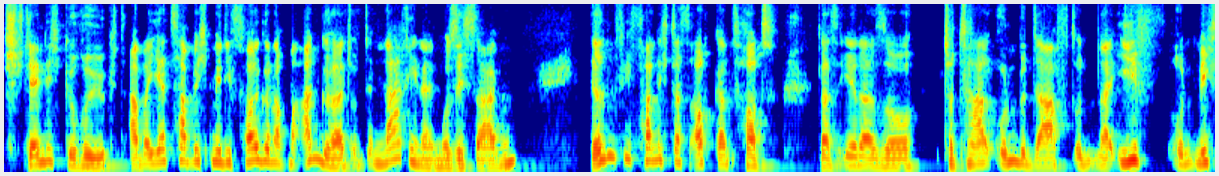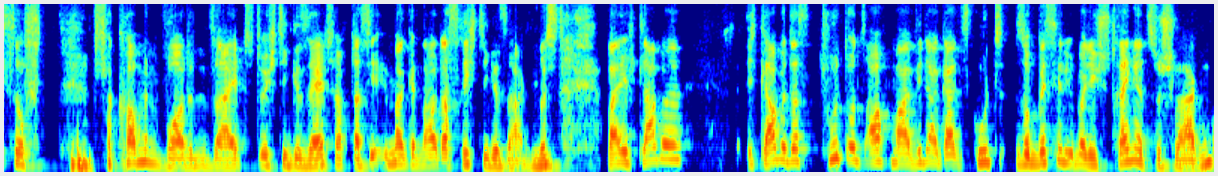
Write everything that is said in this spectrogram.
ständig gerügt. Aber jetzt habe ich mir die Folge nochmal angehört und im Nachhinein muss ich sagen, irgendwie fand ich das auch ganz hot, dass ihr da so total unbedarft und naiv und nicht so verkommen worden seid durch die Gesellschaft, dass ihr immer genau das Richtige sagen müsst. Weil ich glaube, ich glaube, das tut uns auch mal wieder ganz gut, so ein bisschen über die Stränge zu schlagen.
